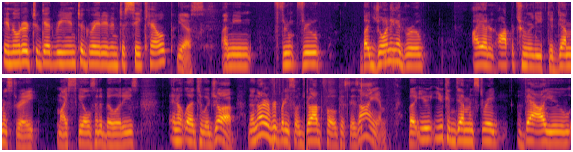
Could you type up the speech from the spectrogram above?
in order to get reintegrated and to seek help? Yes, I mean, through through by joining a group, I had an opportunity to demonstrate my skills and abilities, and it led to a job. Now, not everybody's so job focused as I am, but you you can demonstrate value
